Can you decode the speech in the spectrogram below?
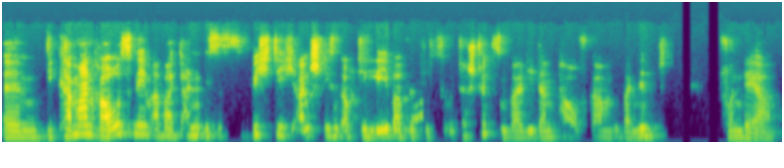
Ähm, die kann man rausnehmen, aber dann ist es wichtig, anschließend auch die Leber wirklich zu unterstützen, weil die dann ein paar Aufgaben übernimmt von der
